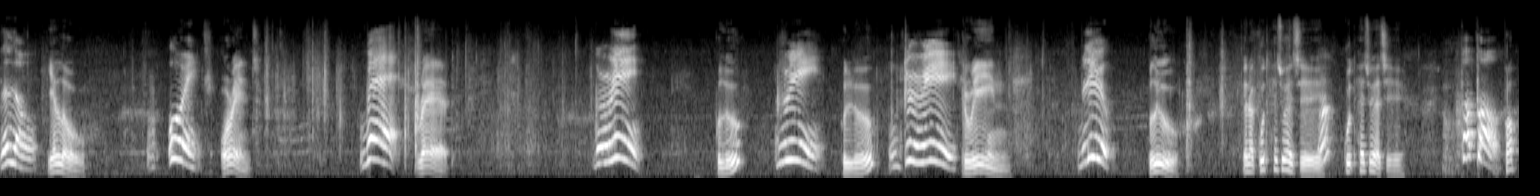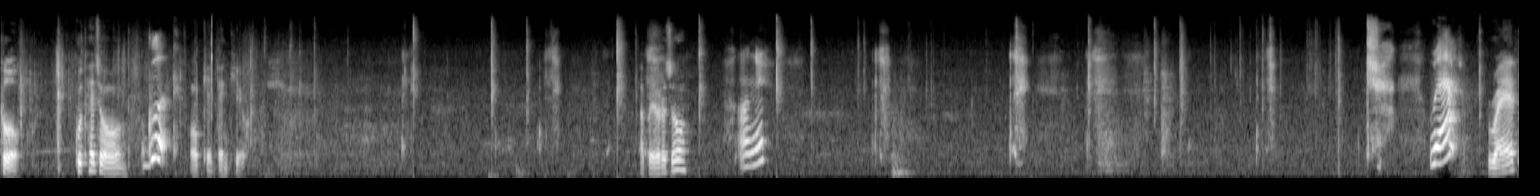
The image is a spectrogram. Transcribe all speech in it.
yellow, yellow, orange, orange, red, red, green, blue, green, blue, green, green, blue, blue. 연아 굿 해줘야지. 어? 굿 해줘야지. purple, purple. 굿 해줘. good, 오케이, 아빠 열어줘. 아니, red, red,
